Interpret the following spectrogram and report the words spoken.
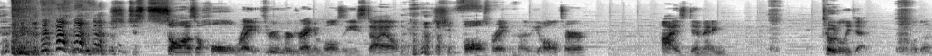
she just saws a hole right through her Dragon Ball Z style. She falls right in front of the altar, eyes dimming, totally dead. Well done.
